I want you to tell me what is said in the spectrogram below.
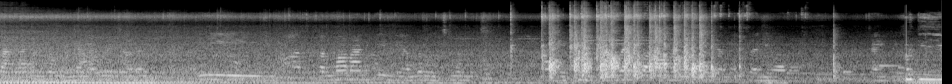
సంఘాన్ని ఇంకా ఈ సన్మానానికి మీ అందరూ వచ్చినందుకు నాకు ధన్యవాదాలు. ఈ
